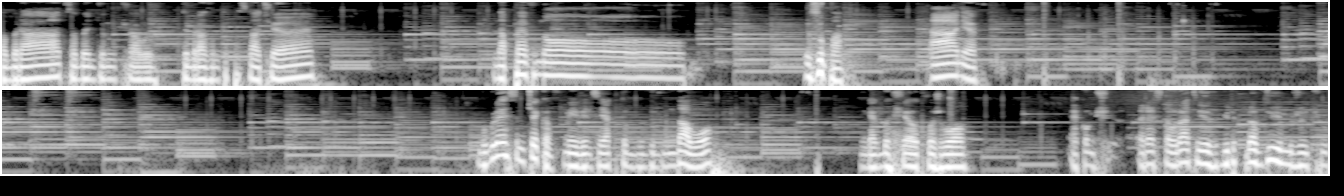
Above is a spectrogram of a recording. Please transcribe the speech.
Dobra, co będzie musiały tym razem te postacie? Na pewno... Zupa. A nie. W ogóle jestem ciekaw mniej więcej jak to by wyglądało. Jakby się otworzyło jakąś restaurację w, w prawdziwym życiu.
